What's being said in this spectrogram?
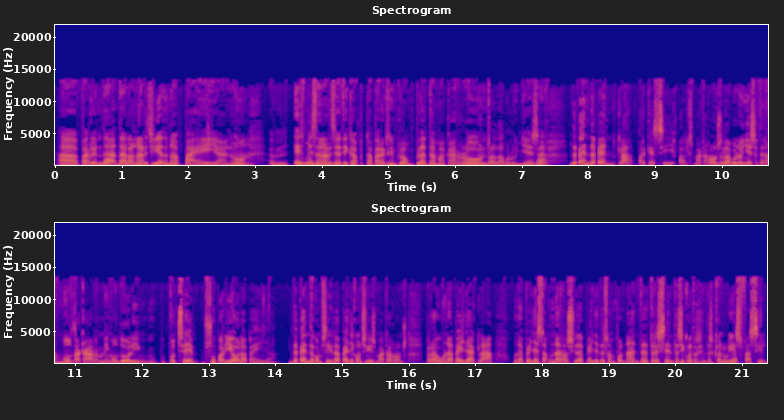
Uh, parlem de, de l'energia d'una paella, no? Mm. Um, és més energètica que, per exemple, un plat de macarrons a la bolognesa? Depèn, depèn, clar, perquè si els macarrons a la bolognesa tenen molta carn i molt d'oli, pot ser superior a la paella. Depèn de com sigui la paella i com siguin els macarrons. Però una paella, clar, una paella, una ració de paella se'n pot anar entre 300 i 400 calories fàcil.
